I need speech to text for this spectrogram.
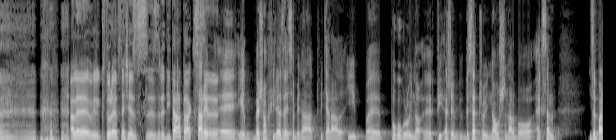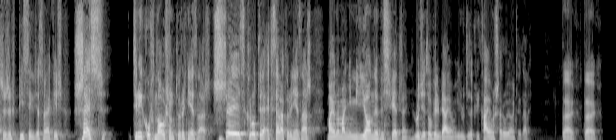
Ale które? W sensie z, z Reddita, tak? Stary, z... jak będziesz chwilę, zejdź sobie na Twittera i e, pogoogluj, no, e, znaczy wystarczuj Notion albo Excel i zobaczysz, że wpisy, gdzie są jakieś sześć trików Notion, których nie znasz, trzy skróty Excela, które nie znasz, mają normalnie miliony wyświetleń. Ludzie to uwielbiają i ludzie to klikają, szerują i tak dalej. Tak, tak.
